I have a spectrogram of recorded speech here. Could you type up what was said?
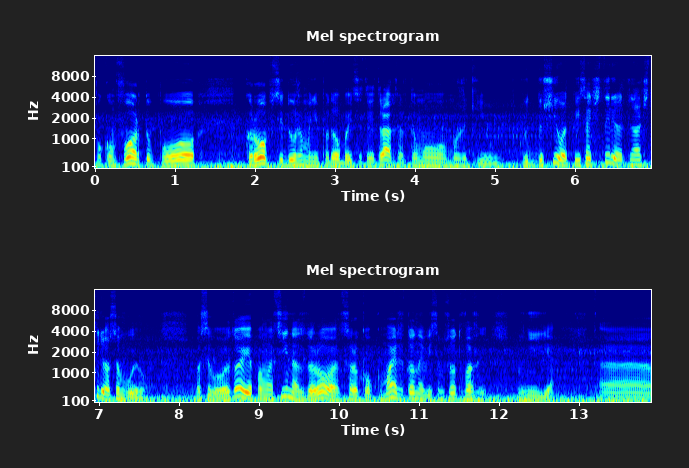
по комфорту, по коробці дуже мені подобається цей трактор, тому мужики, від душі, от 54 на 4 особливо. Особливо. То є повноцінна, здорова 40 майже тонна 800 ваги в ній є. Е,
